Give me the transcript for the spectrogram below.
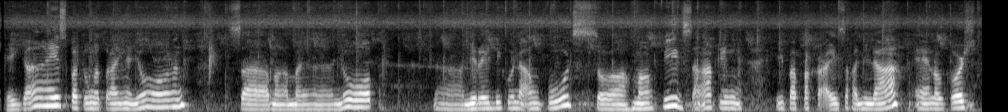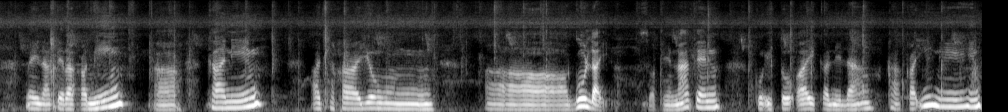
Okay guys, patungo tayo ngayon sa mga manok na niready ko na ang foods. So, mga feeds ang aking ipapakain sa kanila. And of course, may natira kaming ah, kanin at saka yung ah, gulay. So, tingnan natin kung ito ay kanilang kakainin.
